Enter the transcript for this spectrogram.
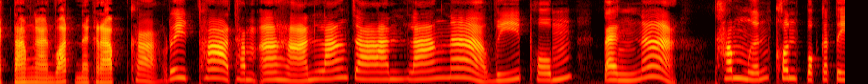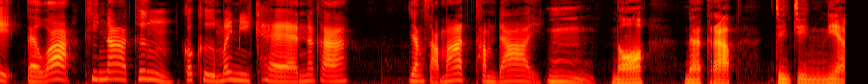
กๆ ตามงานวัดนะครับ ค่ะ รีดผ้าทำอาหารล้างจาน ล้างหน้า หวีผม แต่งหน้า ทำเหมือนคนปกติ แต่ว่าที่น่าทึ่งก็คือไม่มีแขนนะคะ ยังสามารถทำได้ อืม เนาะนะครับ จริงๆ เนี่ย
